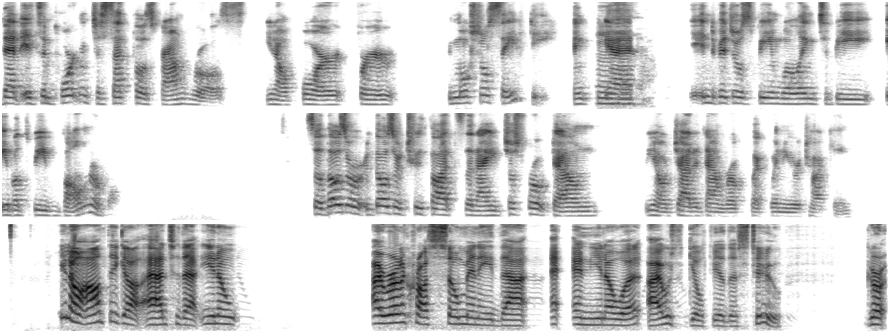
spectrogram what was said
that it's important to set those ground rules you know for for emotional safety and, Mhm. and individuals being willing to be able to be vulnerable so those are those are two thoughts that i just wrote down you know jotted down real quick when you were talking You know, I'll think I'll add to that. You know, I run across so many that, and you know what? I was guilty of this too. Girl,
